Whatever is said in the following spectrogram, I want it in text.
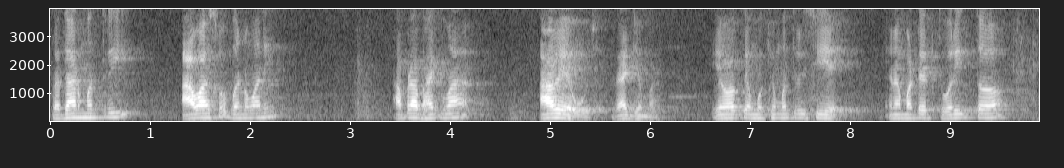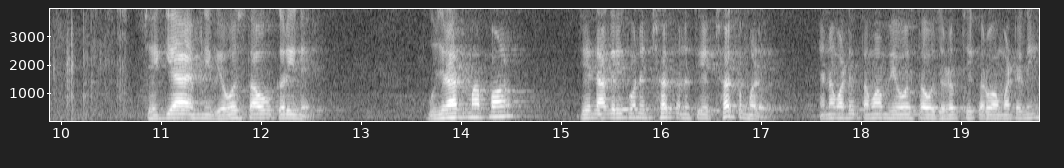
પ્રધાનમંત્રી આવાસો બનવાની આપણા ભાગમાં આવે એવું છે રાજ્યમાં. એ વખતે મુખ્યમંત્રીશ્રીએ એના માટે ત્વરિત જગ્યા એમની વ્યવસ્થાઓ કરીને ગુજરાતમાં પણ જે નાગરિકોને છત નથી એ છત મળે એના માટે તમામ વ્યવસ્થાઓ ઝડપથી કરવા માટેની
